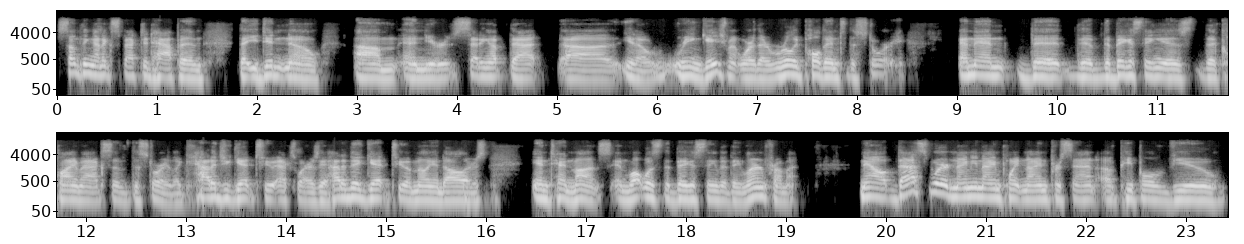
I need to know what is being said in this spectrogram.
something unexpected happened that you didn't know um, and you're setting up that uh, you know re-engagement where they're really pulled into the story. And then the the the biggest thing is the climax of the story. Like how did you get to x y or z? How did they get to a million dollars in 10 months? And what was the biggest thing that they learned from it now, that's where 99.9% of people view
